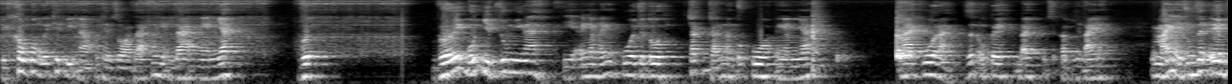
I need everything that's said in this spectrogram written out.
Thì không có một cái thiết bị nào có thể dò ra phát hiện ra anh em nhé. Với với bốn nhịp rung như này thì anh em đánh cua cho tôi. Chắc chắn là có cua anh em nhé. Hai cua này rất ok. Đây tôi sẽ cầm trên tay đây. Cái máy này rung rất êm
